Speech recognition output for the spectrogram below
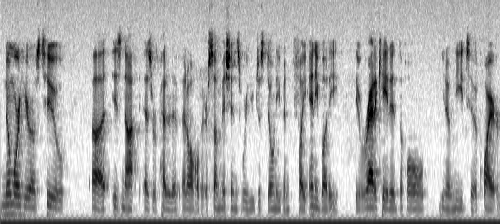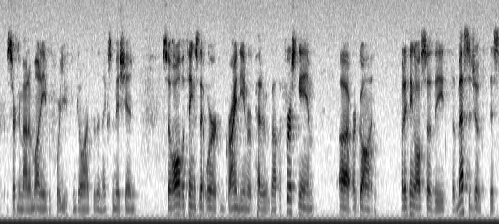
No More Heroes two uh, is not as repetitive at all. There are some missions where you just don't even fight anybody. Eradicated the whole you know need to acquire a certain amount of money before you can go on to the next mission. So all the things that were grindy and repetitive about the first game uh, are gone. But I think also the, the message of this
